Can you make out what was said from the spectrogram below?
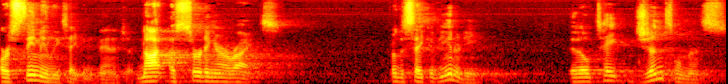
or seemingly taken advantage of, not asserting our rights for the sake of unity. It'll take gentleness.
